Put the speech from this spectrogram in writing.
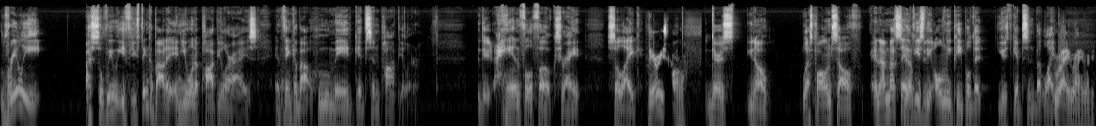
really. uh, So if we, if you think about it, and you want to popularize and think about who made Gibson popular, there's a handful of folks, right? So like, Very small. there's you know Les Paul himself, and I'm not saying Yep. that these are the only people that used Gibson, but like Right, right, right.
